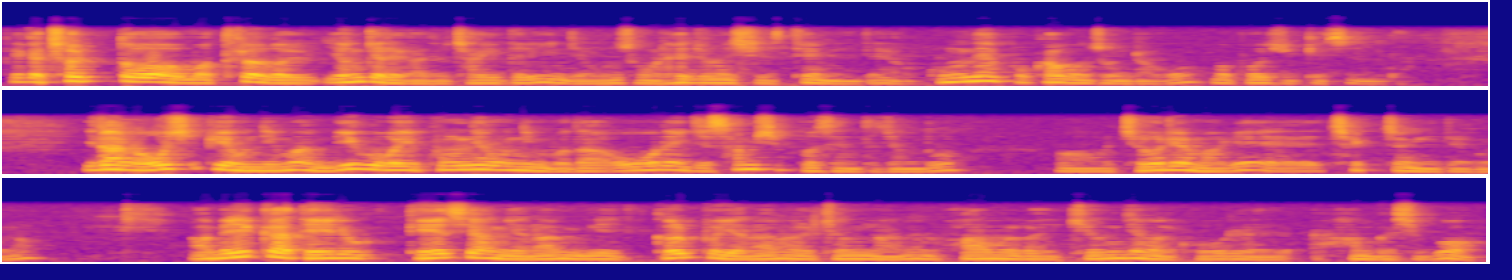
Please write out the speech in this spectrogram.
그러니까 철도 뭐 트럭을 연결해 가지고 자기들이 이제 운송을 해주는 시스템인데요. 국내 복합 운송이라고 뭐 볼 수 있겠습니다. 이러한 OCP 운임은 미국의 국내 운임보다 5 내지 30% 정도 어, 저렴하게 책정이 되고요. 아메리카 대륙 대서양 연안 및 걸프 연안을 경유하는 화물과의 경쟁을 고려한 것이고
